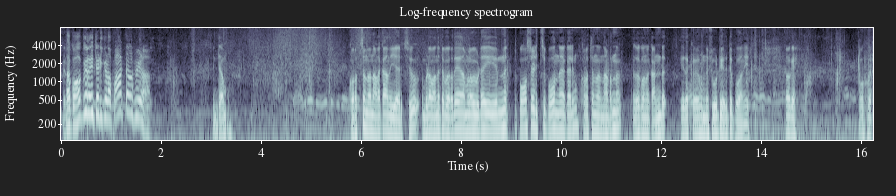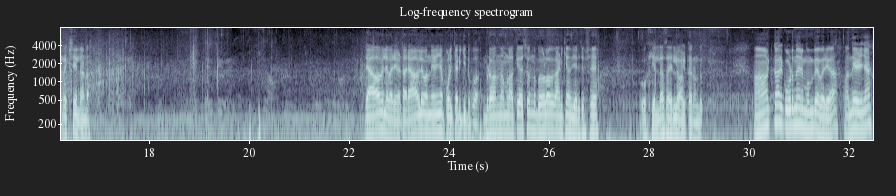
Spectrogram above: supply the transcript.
എടാ കോപ്പി റൈറ്റ് അടിക്കടാ പാട്ട് ഓഫ് ചെയ്യടാ. എന്റെ കുറച്ചൊന്ന് നടക്കാമെന്ന് വിചാരിച്ചു. ഇവിടെ വന്നിട്ട് വെറുതെ നമ്മൾ ഇവിടെ ഇരുന്നിട്ട് പോസ്റ്റ് അടിച്ച് പോകുന്നേക്കാളും കുറച്ചൊന്ന് നടന്ന് ഇതൊക്കെ ഒന്ന് കണ്ട് ഇതൊക്കെ ഒന്ന് ഷൂട്ട് ചെയ്തിട്ട് പോകാമെന്ന് വിചാരിച്ചു. ഓക്കെ ഓ ഒരു രക്ഷയില്ലാണ്ടാ രാവിലെ വരെ കേട്ടോ. രാവിലെ വന്നു കഴിഞ്ഞാൽ പൊളിച്ചടിക്കിട്ട് പോവാം. ഇവിടെ വന്ന് നമ്മൾ അത്യാവശ്യം ഒന്ന് ബഹളമൊക്കെ കാണിക്കാമെന്ന് വിചാരിച്ചു. പക്ഷേ ഓ എല്ലാ സൈഡിലും ആൾക്കാരുണ്ട്. ആൾക്കാർ കൂടുന്നതിന് മുമ്പേ വരിക. വന്നു കഴിഞ്ഞാൽ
